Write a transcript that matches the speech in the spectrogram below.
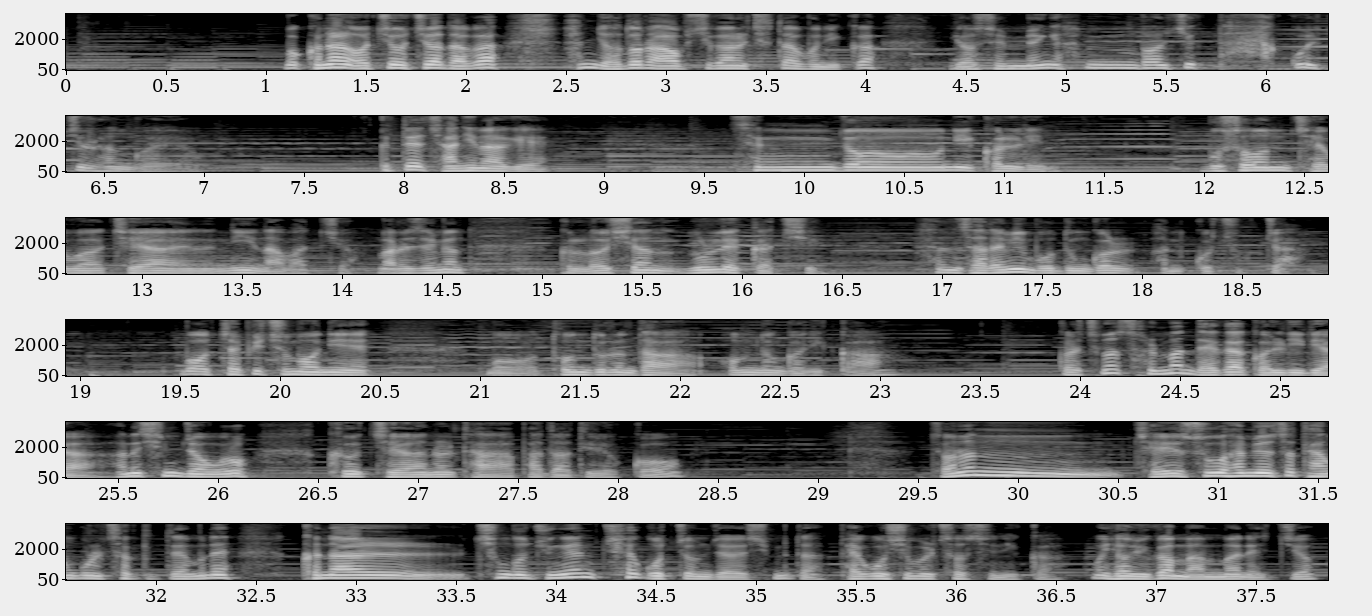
뭐 그날 어찌어찌 하다가 한 여덟 아홉 시간을 치다 보니까 여섯 명이 한 번씩 다 꼴찌를 한 거예요. 그때 잔인하게 생존이 걸린 무서운 재화, 제안이 나왔죠. 말하자면 그 러시안 룰렛 같이 한 사람이 모든 걸 안고 죽자. 뭐 어차피 주머니에 뭐 돈들은 다 없는 거니까 그렇지만 설마 내가 걸리랴 하는 심정으로 그 제안을 다 받아들였고 저는 재수하면서 당구를 쳤기 때문에 그날 친구 중엔 최고점자였습니다. 150을 쳤으니까 뭐 여유가 만만했죠.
